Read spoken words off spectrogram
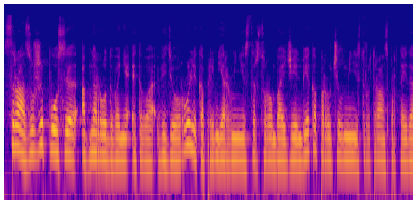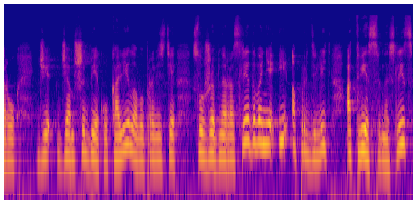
Сразу же после обнародования этого видеоролика премьер-министр Суромбай Джейнбека поручил министру транспорта и дорог Джамшидбеку Калилову провести служебное расследование и определить ответственность лиц,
